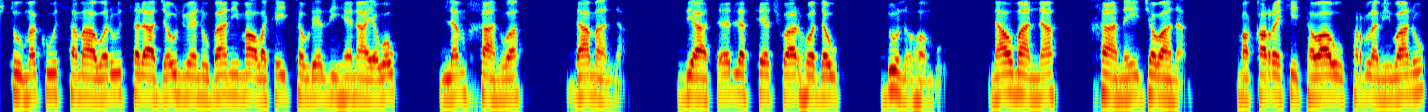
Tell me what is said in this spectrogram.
شتومەک و سەماوەر و سەلاجە و نوێنوبانی ماڵەکەی تەورێزی هێنایەوە و لەم خانووە داماننا زیاتر لە سێ چوار هۆدە و دوو نهۆم بوو ناومان نا خانەی جەوانان، مەقەڕێکی تەواو و پڕ لە میوان و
